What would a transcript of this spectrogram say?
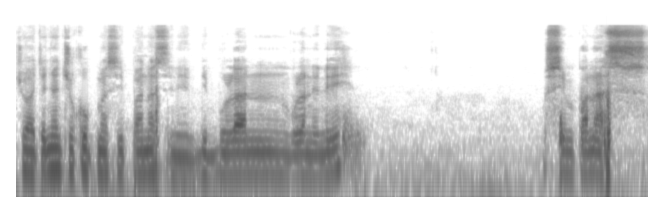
Cuacanya cukup masih panas ini di bulan-bulan ini. Musim panas.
